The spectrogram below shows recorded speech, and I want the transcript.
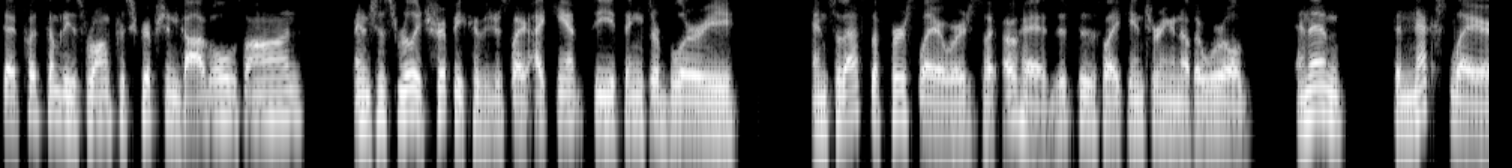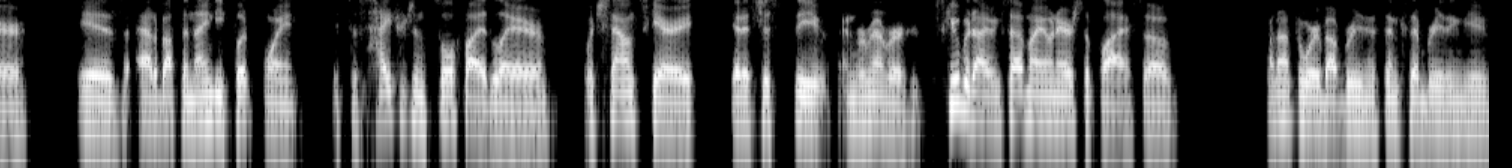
Did I put somebody's wrong prescription goggles on? And it's just really trippy because you're just like, I can't see. Things are blurry. And so that's the first layer where it's just like, okay, this is like entering another world. And then the next layer is at about the 90 foot point. It's this hydrogen sulfide layer, which sounds scary, yet it's just the, and remember, scuba diving, so I have my own air supply. So I don't have to worry about breathing this in because I'm breathing the,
